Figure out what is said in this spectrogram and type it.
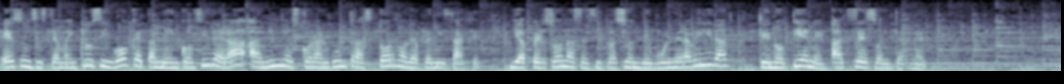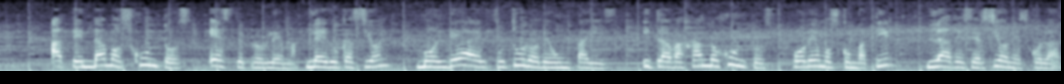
es un sistema inclusivo que también considera a niños con algún trastorno de aprendizaje y a personas en situación de vulnerabilidad que no tienen acceso a Internet. Atendamos juntos este problema. La educación moldea el futuro de un país y trabajando juntos podemos combatir la deserción escolar.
